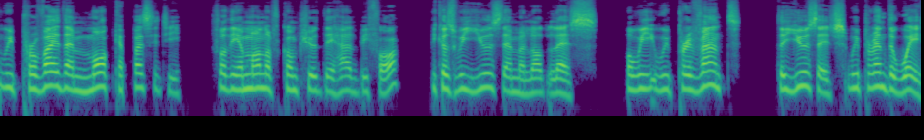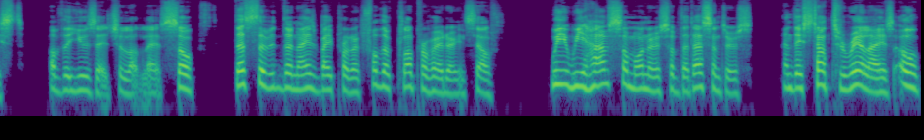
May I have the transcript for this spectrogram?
we provide them more capacity for the amount of compute they had before because we use them a lot less. Or we, we prevent the usage, we prevent the waste of the usage a lot less. So that's the, the nice byproduct for the cloud provider itself. We, we have some owners of data centers and they start to realize, oh,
